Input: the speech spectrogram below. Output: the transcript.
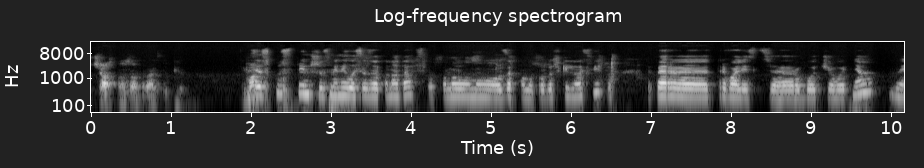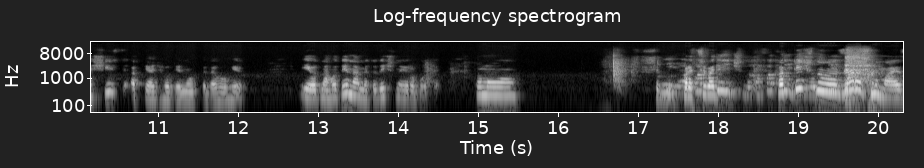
вчасно забрати. В Нема зв'язку з тим, що змінилося законодавство по новому закону про дошкільну освіту, тепер тривалість робочого дня не 6, а 5 годин у педагогів і одна година методичної роботи. Тому щоб Ні, а Фактично, а Фактично зараз немає.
